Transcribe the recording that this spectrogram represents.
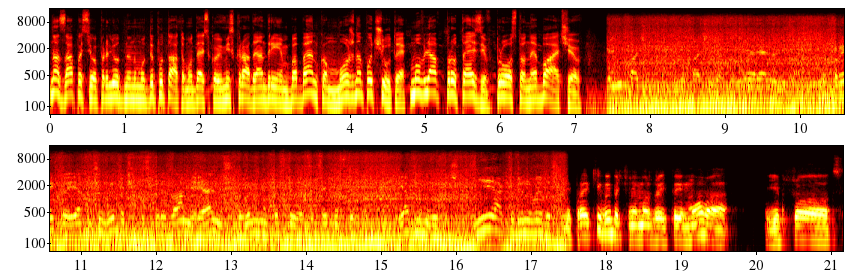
На записі, оприлюдненому депутатом Одеської міськради Андрієм Бабенком, можна почути, мовляв, протезів просто не бачив. Я не бачу, не бачу, я реально не бачу. Це прикро, я хочу вибачитись перед вами, реально, щоб ви мене простили за цей проступок. Як мені вибачити? Ніяк тобі не вибачити. І Про які вибачення може йти мова, якщо це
